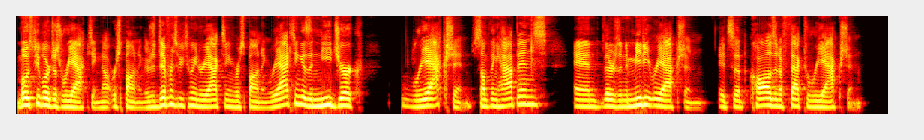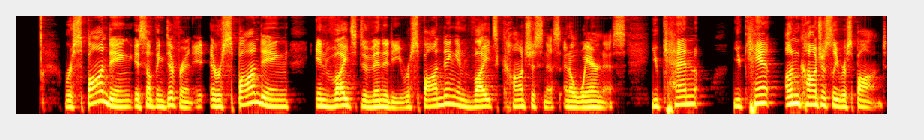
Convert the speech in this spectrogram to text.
Most people are just reacting, not responding. There's a difference between reacting and responding. Reacting is a knee jerk reaction. Something happens and there's an immediate reaction, it's a cause and effect reaction Responding is something different. It, responding invites divinity. Responding invites consciousness and awareness. You can you can't unconsciously respond.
